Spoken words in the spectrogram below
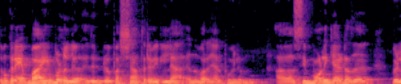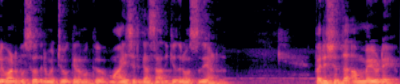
നമുക്കറിയാം ബൈബിളിൽ ഇതിന്റെ ഒരു പശ്ചാത്തലമില്ല എന്ന് പറഞ്ഞാൽ പോലും സിംബോളിക്കായിട്ടത് വെളിപാട് പുസ്തകത്തിനും മറ്റുമൊക്കെ നമുക്ക് വായിച്ചെടുക്കാൻ സാധിക്കുന്ന ഒരു വസ്തുതയാണിത്. പരിശുദ്ധ അമ്മയുടെ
